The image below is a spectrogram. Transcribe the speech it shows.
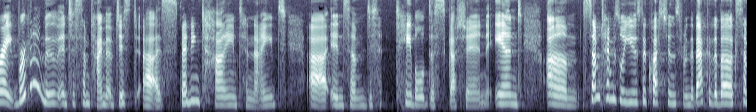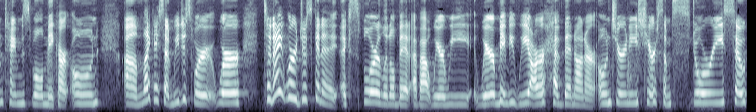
right, we're going to move into some time of just uh, spending time tonight uh, in some d- table discussion. And um, sometimes we'll use the questions from the back of the book. Sometimes we'll make our own. Um, like I said, we just were we're tonight we're just going to explore a little bit about where we where maybe we are have been on our own journey, share some stories. So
